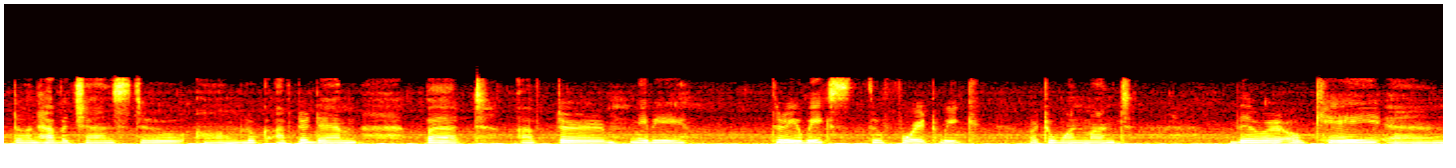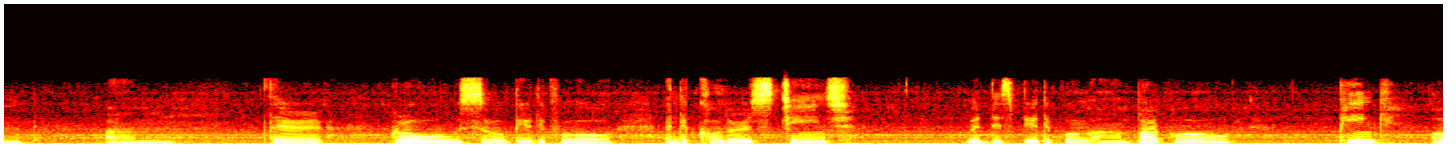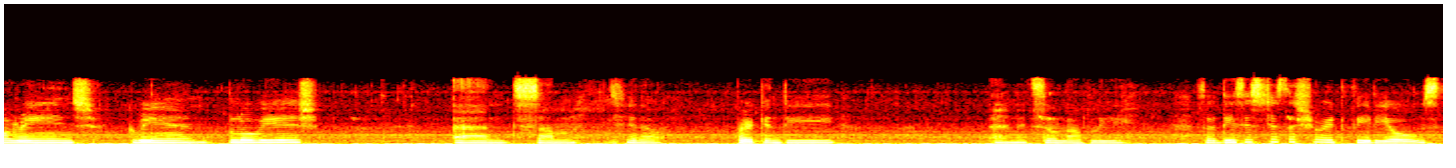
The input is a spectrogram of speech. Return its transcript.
don't have a chance to um, look after them. But after maybe three weeks to fourth week or to one month they were okay and um, they're grow so beautiful and the colors change with this beautiful um, purple pink orange green bluish and some you know burgundy. And it's so lovely. So this is just a short videos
